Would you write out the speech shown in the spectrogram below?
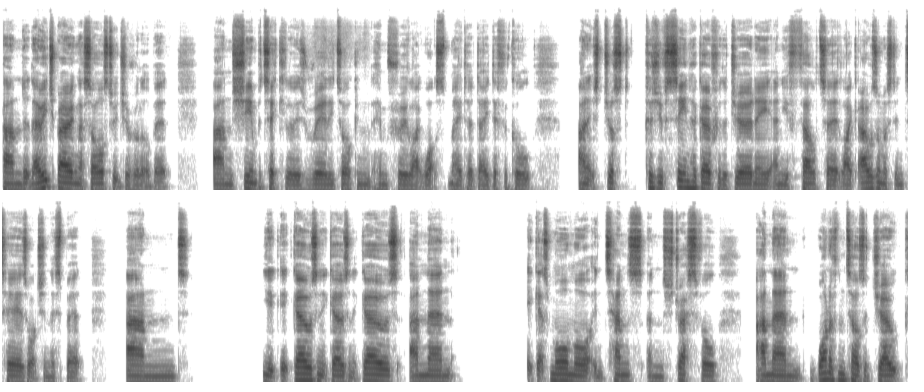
And they're each bearing their souls to each other a little bit. And she in particular is really talking him through like what's made her day difficult and it's just because you've seen her go through the journey and you've felt it like i was almost in tears watching this bit and you, it goes and it goes and it goes and then it gets more and more intense and stressful and then one of them tells a joke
